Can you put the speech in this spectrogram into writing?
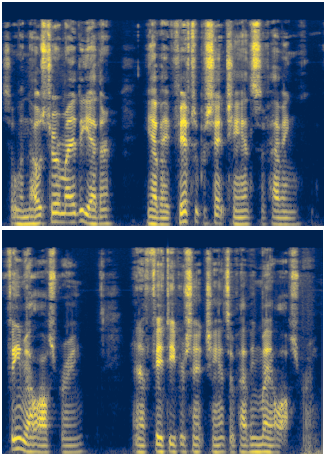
So when those two are made together, you have a 50% chance of having female offspring and a 50% chance of having male offspring.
